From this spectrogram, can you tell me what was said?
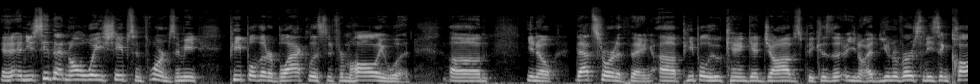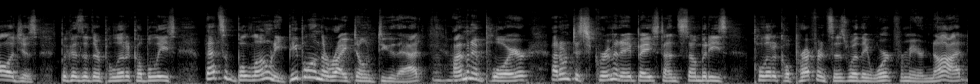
And, and you see that in all ways, shapes, and forms. I mean, people that are blacklisted from Hollywood, um, you know, that sort of thing. Uh, people who can't get jobs because, of, you know, at universities and colleges because of their political beliefs. That's a baloney. People on the right don't do that. I'm an employer. I don't discriminate based on somebody's political preferences, whether they work for me or not.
